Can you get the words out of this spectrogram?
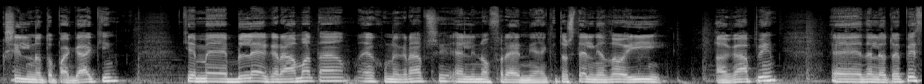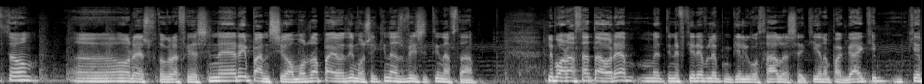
Ξύλινο το παγκάκι και με μπλε γράμματα έχουν γράψει Ελληνοφρένεια. Και το στέλνει εδώ η Αγάπη. Ε, δεν λέω το επίθετο. Ε, Ωραίες φωτογραφίες είναι. Ρήπανση όμως. Να πάει ο Δήμος εκεί να σβήσει. Τι είναι αυτά; Λοιπόν, αυτά τα ωραία. Με την ευκαιρία βλέπουμε και λίγο θάλασσα εκεί, ένα παγκάκι. Και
